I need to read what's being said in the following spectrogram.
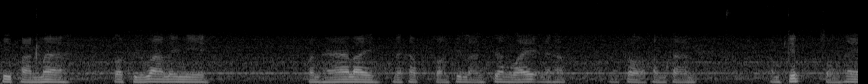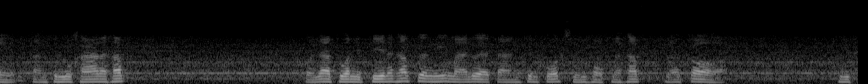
ที่ผ่านมาก็ถือว่าไม่มีปัญหาอะไรนะครับก่อนที่ล้างเครื่องไว้นะครับ แล้วก็ทำการทำคลิปส่งให้ทางคุณลูกค้านะครับขออนุญาตทวนอีกทีนะครับ เครื่องนี้มาด้วยอาการขึ้นโค้ด06 นะครับ แล้วก็มีแผ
